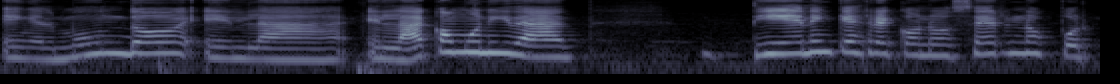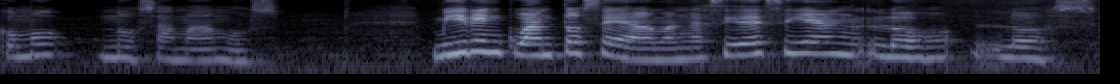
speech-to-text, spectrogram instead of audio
en el mundo, en la, en la comunidad, tienen que reconocernos por cómo nos amamos. Miren cuánto se aman. Así decían los, los,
